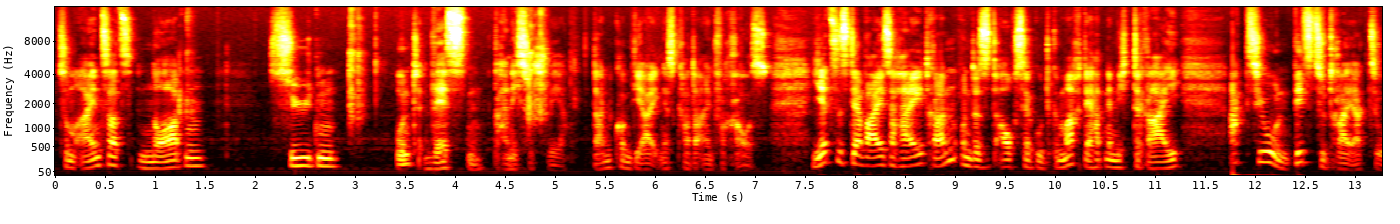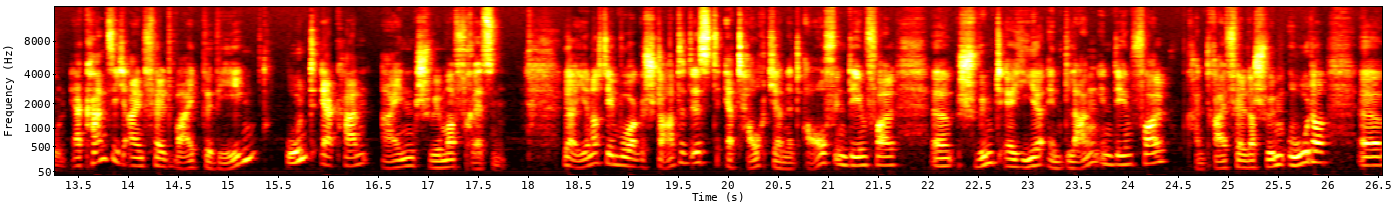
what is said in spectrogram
zum Einsatz. Norden, Süden und Westen. Gar nicht so schwer. Dann kommt die Ereigniskarte einfach raus. Jetzt ist der weiße Hai dran und das ist auch sehr gut gemacht. Er hat nämlich drei Aktionen, bis zu drei Aktionen. Er kann sich ein Feld weit bewegen und er kann einen Schwimmer fressen. Ja, je nachdem, wo er gestartet ist, er taucht ja nicht auf in dem Fall, äh, schwimmt er hier entlang in dem Fall, kann drei Felder schwimmen oder äh,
